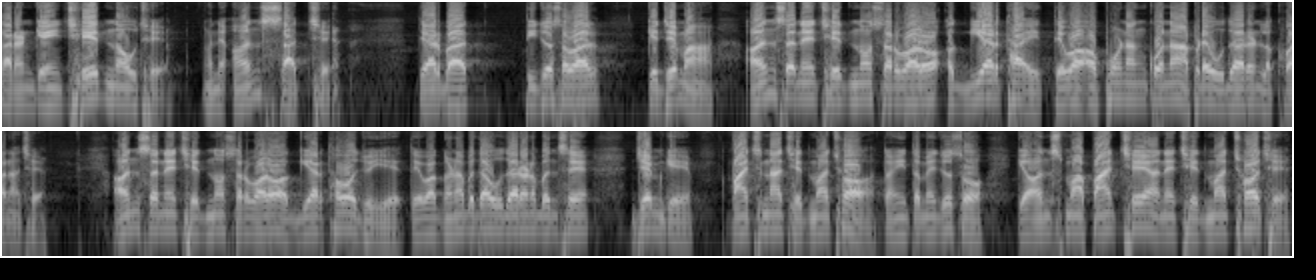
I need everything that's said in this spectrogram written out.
કારણ કે અહીં છેદ નવ છે અને અંશ સાત છે. ત્યારબાદ ત્રીજો સવાલ, કે જેમાં અંશ અને છેદનો સરવાળો અગિયાર થાય તેવા અપૂર્ણાંકોના આપણે ઉદાહરણ લખવાના છે. અંશ અને છેદનો સરવાળો અગિયાર થવો જોઈએ તેવા ઘણા બધા ઉદાહરણ બનશે. જેમ કે, પાંચના છેદમાં છ. તો અહીં તમે જોશો કે અંશમાં પાંચ છે અને છેદમાં છ છે.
